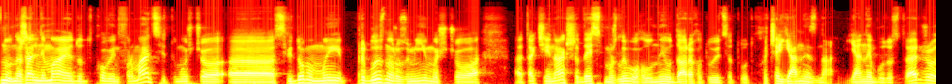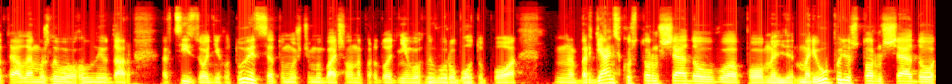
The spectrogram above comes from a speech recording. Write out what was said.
Ну на жаль, немає додаткової інформації, тому що е, свідомо ми приблизно розуміємо, що е, так чи інакше, десь можливо головний удар готується тут. Хоча я не знаю, я не буду стверджувати, але можливо головний удар в цій зоні готується, тому що ми бачили напередодні вогневу роботу по Бердянську Storm Shadow, по Маріуполю Storm Shadow,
